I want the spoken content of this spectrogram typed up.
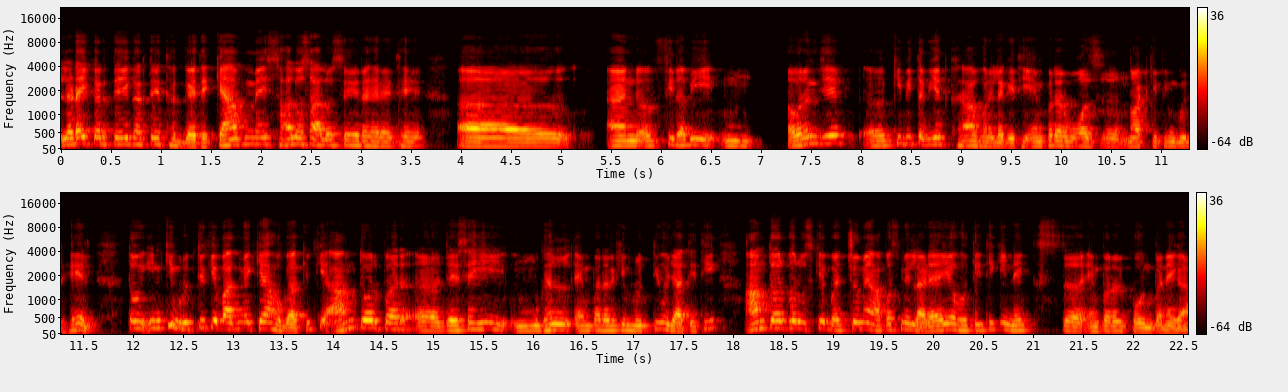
लड़ाई करते करते थक गए थे कैंप में सालों सालों से रह रहे थे एंड फिर अभी औरंगज़ेब की भी तबीयत खराब होने लगी थी emperor was not keeping good health तो इनकी मृत्यु के बाद में क्या होगा? क्योंकि आमतौर पर जैसे ही मुगल एम्पर की मृत्यु हो जाती थी, आमतौर पर उसके बच्चों में आपस में लड़ाइयाँ होती थी कि नेक्स्ट एम्पर कौन बनेगा।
